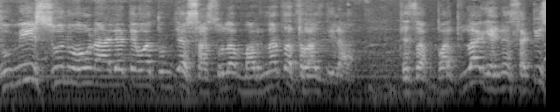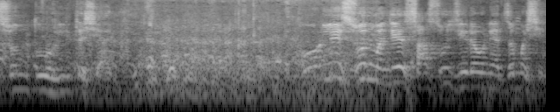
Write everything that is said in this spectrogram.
तुम्ही सून होऊन आल्या तेव्हा तुमच्या सासूला मरणाचा त्रास दिला. त्याचा बदला घेण्यासाठी सून तुरली तशी आहे तुरली सून म्हणजे सासू जिरवण्याचं मशीन.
